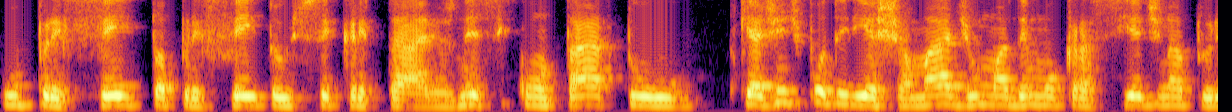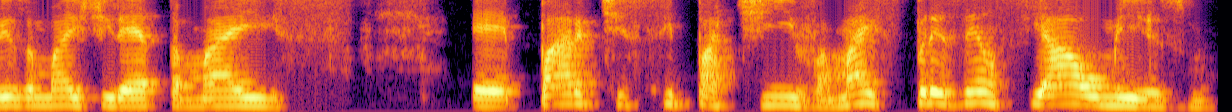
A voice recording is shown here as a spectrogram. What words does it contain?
o prefeito, a prefeita, os secretários, nesse contato que a gente poderia chamar de uma democracia de natureza mais direta, mais é, participativa, mais presencial mesmo.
